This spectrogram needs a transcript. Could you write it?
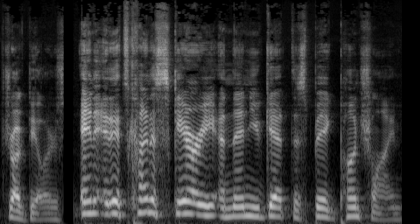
drug dealers, and it, it's kind of scary. And then you get this big punchline.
